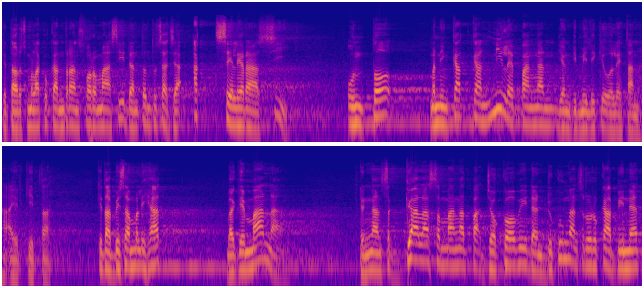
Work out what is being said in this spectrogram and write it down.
Kita harus melakukan transformasi dan tentu saja akselerasi untuk meningkatkan nilai pangan yang dimiliki oleh tanah air kita. Kita bisa melihat bagaimana dengan segala semangat Pak Jokowi dan dukungan seluruh kabinet,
